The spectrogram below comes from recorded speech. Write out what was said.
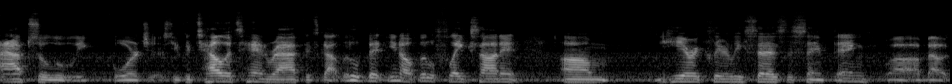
absolutely gorgeous. You could tell it's hand wrapped. It's got little bit, you know, little flakes on it. Um, here it clearly says the same thing uh, about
